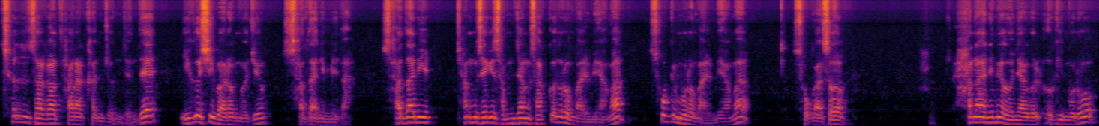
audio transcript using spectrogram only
천사가 타락한 존재인데 이것이 바로 뭐죠? 사단입니다. 사단이 창세기 3장 사건으로 말미암아 속임으로 말미암아 속아서 하나님의 언약을 어김으로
